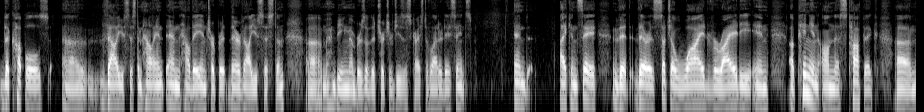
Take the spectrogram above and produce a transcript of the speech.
the couple's uh, value system, how and, and how they interpret their value system, um, being members of the Church of Jesus Christ of Latter Day Saints, and I can say that there is such a wide variety in opinion on this topic, um,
